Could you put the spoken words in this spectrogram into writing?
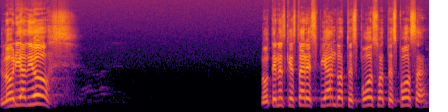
Gloria a Dios. No tienes que estar espiando a tu esposo, a tu esposa.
